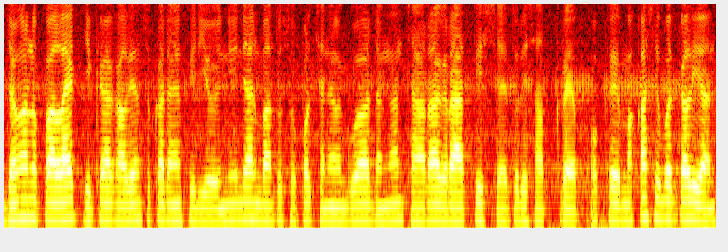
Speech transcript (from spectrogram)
Jangan lupa like jika kalian suka dengan video ini Dan bantu support channel gua dengan cara gratis yaitu di subscribe. Oke makasih buat kalian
